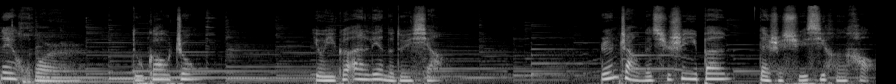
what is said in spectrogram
那会儿读高中。有一个暗恋的对象，人长得其实一般，但是学习很好。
